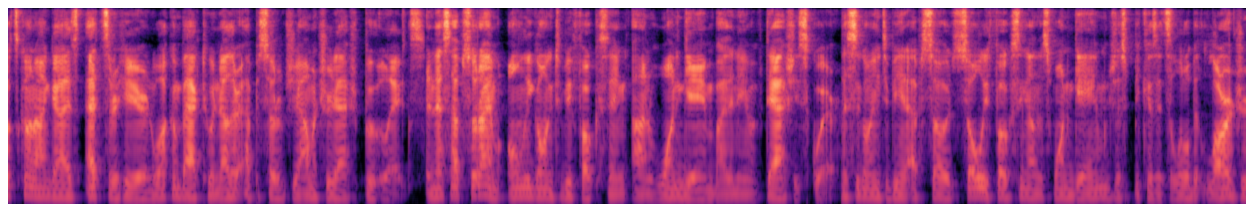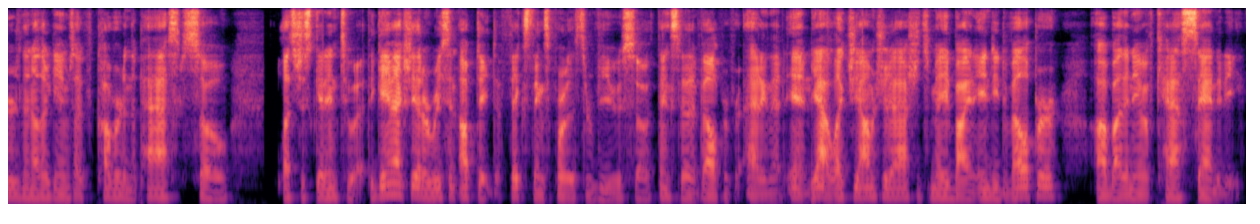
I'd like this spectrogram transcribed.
What's going on guys, Etzer here and welcome back to another episode of Geometry Dash Bootlegs. In this episode I am only going to be focusing on one game by the name of Dashy Square. This is going to be an episode solely focusing on this one game just because it's a little bit larger than other games I've covered in the past, so let's just get into it. The game actually had a recent update to fix things for this review, so thanks to the developer for adding that in. Yeah, like Geometry Dash, it's made by an indie developer uh, by the name of Cast Sanity.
